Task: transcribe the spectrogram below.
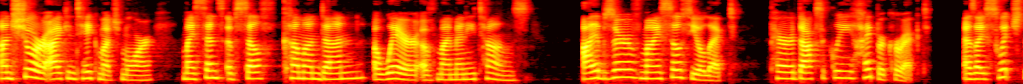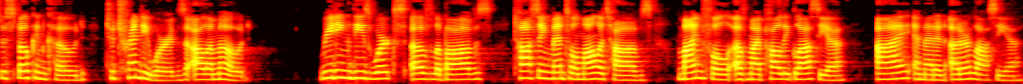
unsure I can take much more, my sense of self come undone, aware of my many tongues. I observe my sociolect, paradoxically hypercorrect, as I switch the spoken code to trendy words a la mode. Reading these works of Labov's, tossing mental Molotovs, mindful of my polyglossia, I am at an utter lossia.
